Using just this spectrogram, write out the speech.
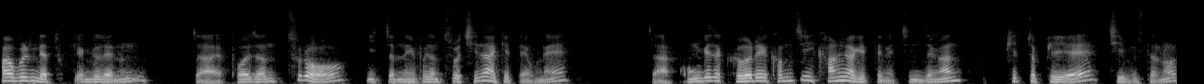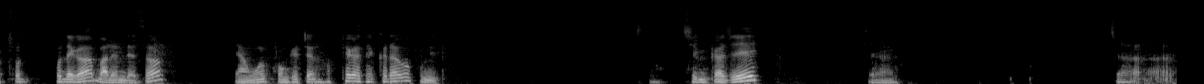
파워블릭 네트워크 연결되는 자, 버전 2로 2.0의 버전 2로 진화했기 때문에 자, 공개적 거래 검증이 가능하기 때문에 진정한 P2P의 지불수단으로 토대가 마련돼서 향후 본격적인 화폐가 될 거라고 봅니다. 지금까지 자, 자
